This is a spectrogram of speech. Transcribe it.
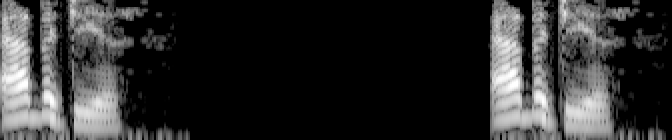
Abigius. Abigius.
